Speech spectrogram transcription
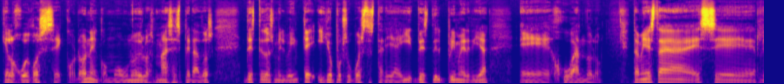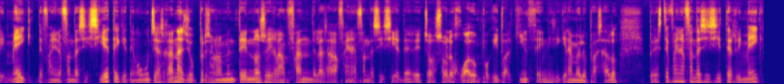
que el juego se corone como uno de los más esperados de este 2020 y yo por supuesto estaría ahí desde el primer día eh, jugándolo. También está ese remake de Final Fantasy VII, que tengo muchas ganas. Yo personalmente no soy gran fan de la saga Final Fantasy VII, de hecho solo he jugado un poquito al 15, ni siquiera me lo he pasado. Pero este Final Fantasy VII remake,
